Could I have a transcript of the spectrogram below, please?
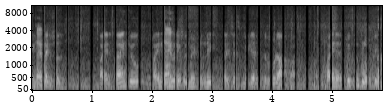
ఇంటలెక్చువల్ థ్యాంక్ యూ పైన. ఇంటలెక్చువల్ మీట్ ఉంది. దయచేసి మీడియా మిత్రులు కూడా ఆహ్వానం పైన fifth floor please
